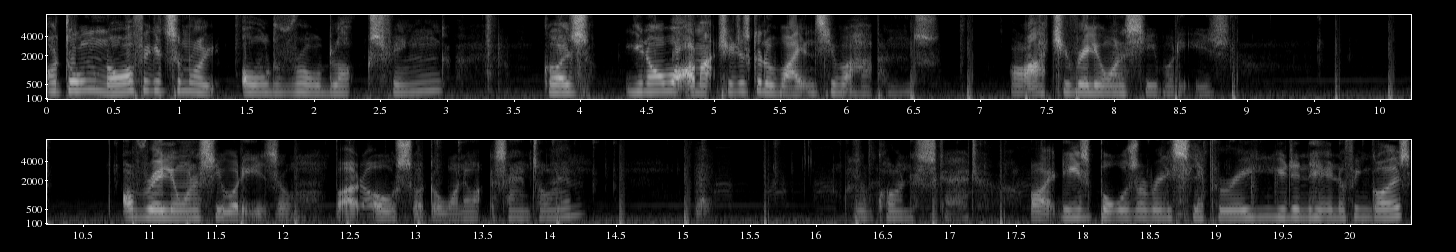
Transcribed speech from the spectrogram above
I don't know. I think it's some like old Roblox thing. Cause you know what? I'm actually just gonna wait and see what happens. I actually really want to see what it is. I really want to see what it is, though. But I also don't want to at the same time. I'm kind of scared. Alright, these balls are really slippery. You didn't hear nothing, guys.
